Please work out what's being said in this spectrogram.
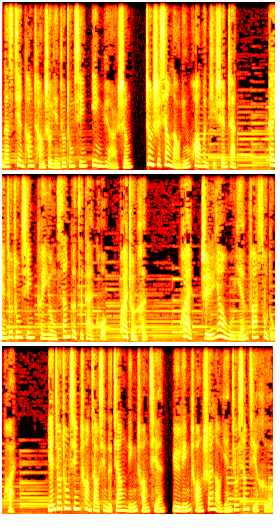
NAS 健康长寿研究中心应运而生，正式向老龄化问题宣战。该研究中心可以用三个字概括：快、准、狠。快指药物研发速度快。研究中心创造性的将临床前与临床衰老研究相结合，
